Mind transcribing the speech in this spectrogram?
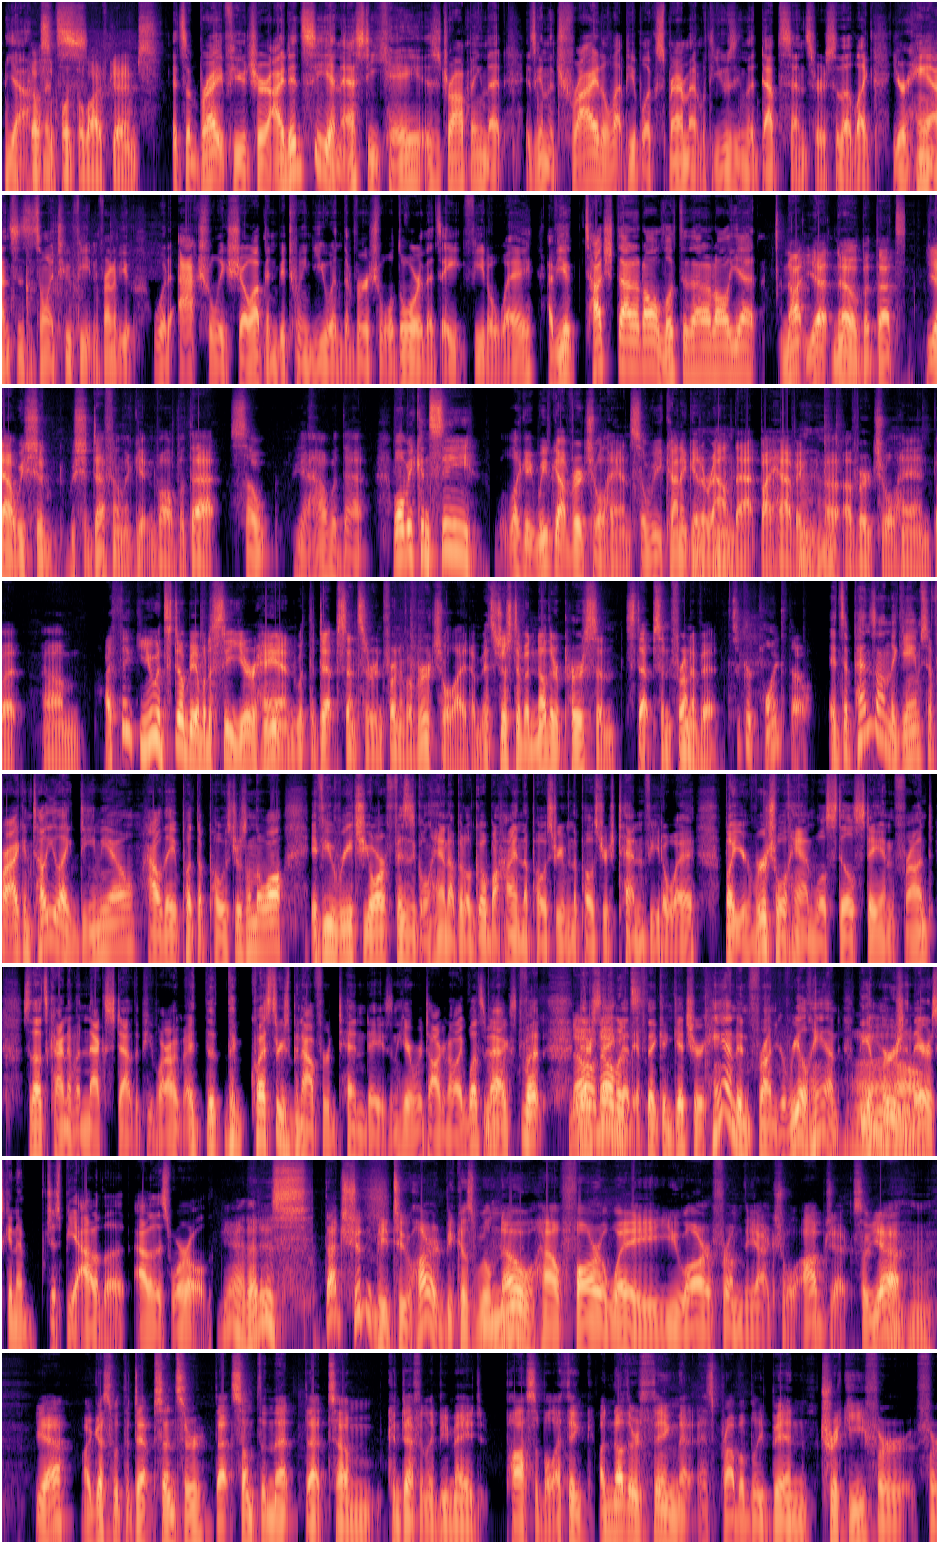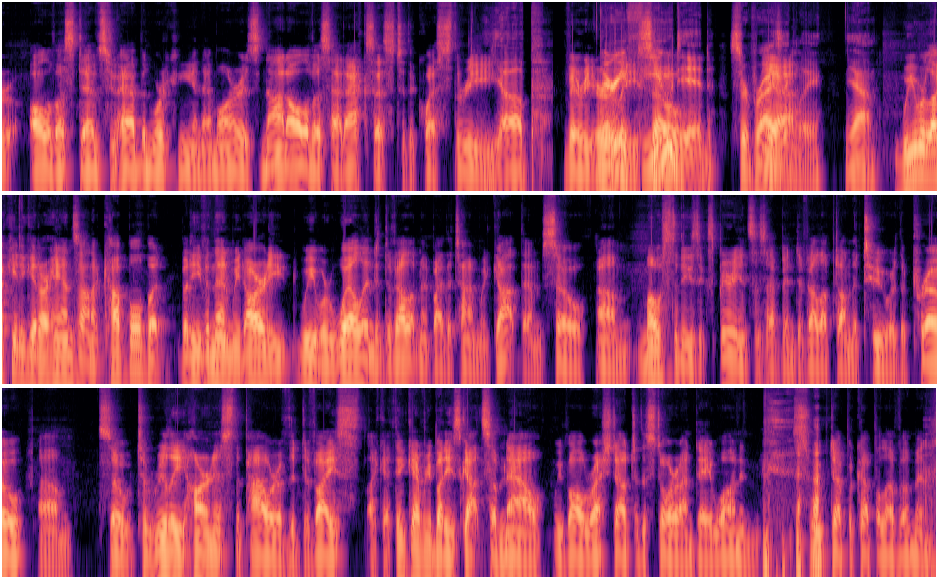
Yeah, go support the live games. It's a bright future. I did see an SDK is dropping that is going to try to let people experiment with using the depth sensor so that like your hand, since it's only two feet in front of you, would actually show up in between you and the virtual door that's eight feet away. Have you touched that at all? Looked at that at all yet? Not yet, no. But that's yeah, we should we should definitely get involved with that. So yeah, how would that? Well, we can see like we've got virtual hands, so we kind of get mm-hmm. around that by having mm-hmm. a, a, virtual hand. But um, I think you would still be able to see your hand with the depth sensor in front of a virtual item. It's just if another person steps in front of it. It's a good point, though. It depends on the game so far. I can tell you, like Demeo, how they put the posters on the wall. If you reach your physical hand up, it'll go behind the poster, even the poster's 10 feet away, but your virtual hand will still stay in front. So that's kind of a next step that people are. The, the Quest 3's been out for 10 days, and here we're talking about like, what's yeah. next? But no, they're saying no, that if they can get your hand in front, your real hand, the oh. immersion there is going to just be out of the out of this world. Yeah, that is that shouldn't be too hard because we'll mm-hmm. know how far away you are from the actual object. So yeah. Mm-hmm yeah, I guess with the depth sensor, that's something that that um, can definitely be made possible. I think another thing that has probably been tricky for for all of us devs who have been working in MR is not all of us had access to the Quest 3. Yup. Very early. Very few so, did, surprisingly. Yeah. yeah. We were lucky to get our hands on a couple, but but even then we'd already we were well into development by the time we got them. So um, most of these experiences have been developed on the 2 or the Pro. Um, so to really harness the power of the device, like I think everybody's got some now. We've all rushed out to the store on day one and swooped up a couple of them, and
